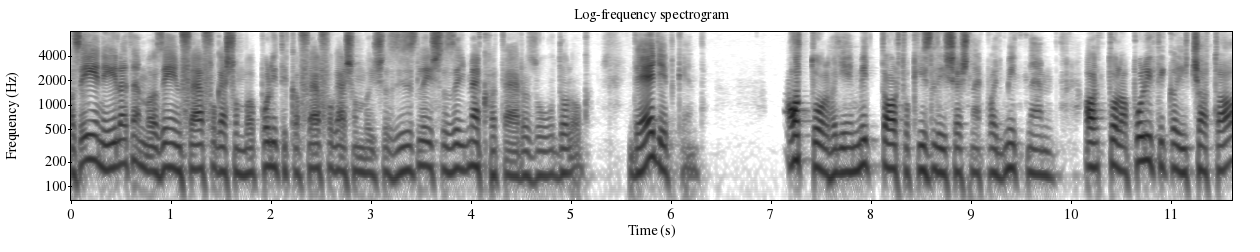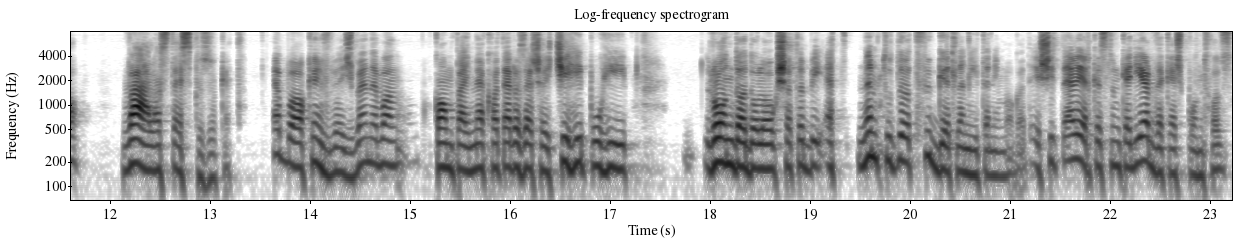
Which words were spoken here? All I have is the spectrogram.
az én életemben, az én felfogásomban, a politika felfogásomban is az ízlés, az egy meghatározó dolog. De egyébként attól, hogy én mit tartok ízlésesnek, vagy mit nem, attól a politikai csata választ eszközöket. Ebben a könyvben is benne van a kampány meghatározása, hogy csihi-puhi, ronda dolog, stb. Et nem tudod függetleníteni magad. És itt elérkeztünk egy érdekes ponthoz,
